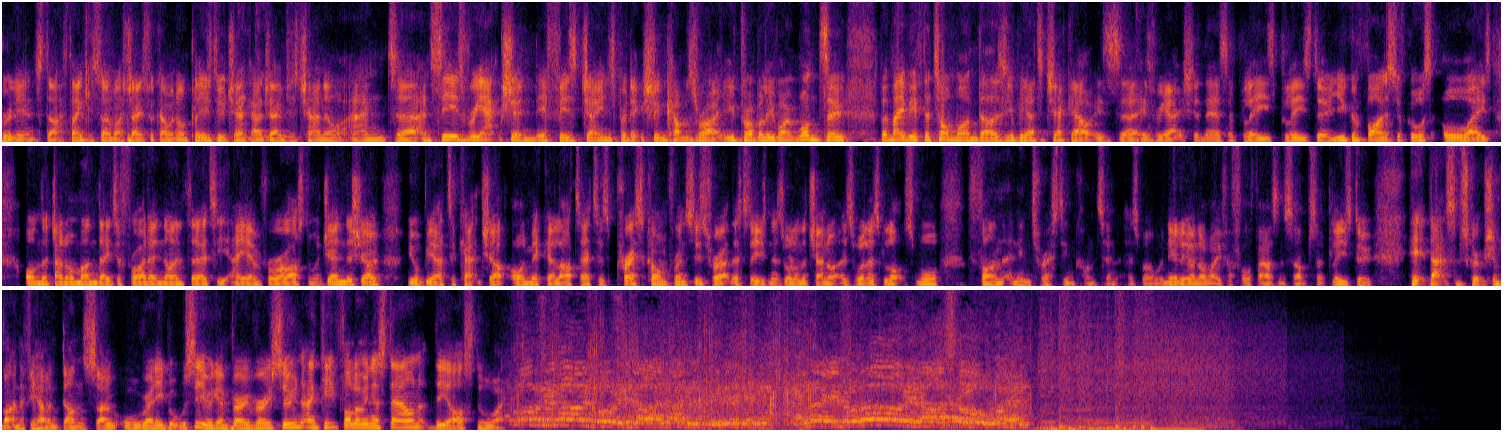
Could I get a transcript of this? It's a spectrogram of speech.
Brilliant stuff. Thank you so much, James, for coming on. Please do check Thank out you. James's channel and uh, and see his reaction if his James prediction comes right. You probably won't want to, but maybe if the Tom one does, you'll be able to check out his uh, his reaction there. So please, please do. You can find us, of course, always on the channel Monday to Friday, 9:30 a.m. for our Arsenal Agenda show. You'll be able to catch up on Mikel Arteta's press conferences throughout the season as well on the channel, as well as lots more fun and interesting content as well. We're nearly on our way for 4,000 subs, so please do hit that subscription subscription button if you haven't done so already. But we'll see you again very, very soon and keep following us down the Arsenal way.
